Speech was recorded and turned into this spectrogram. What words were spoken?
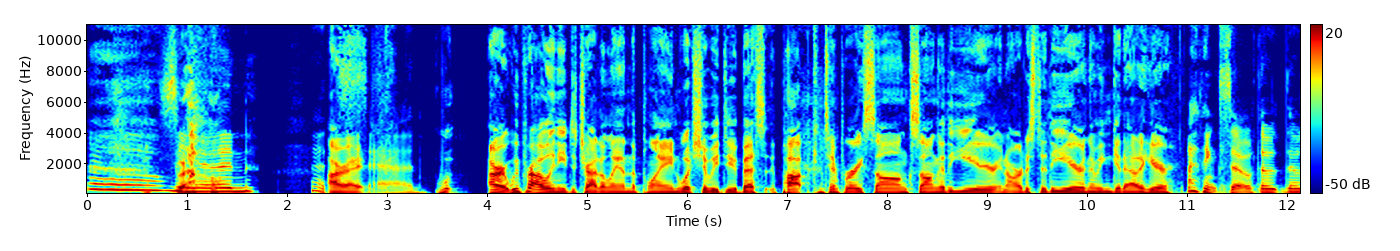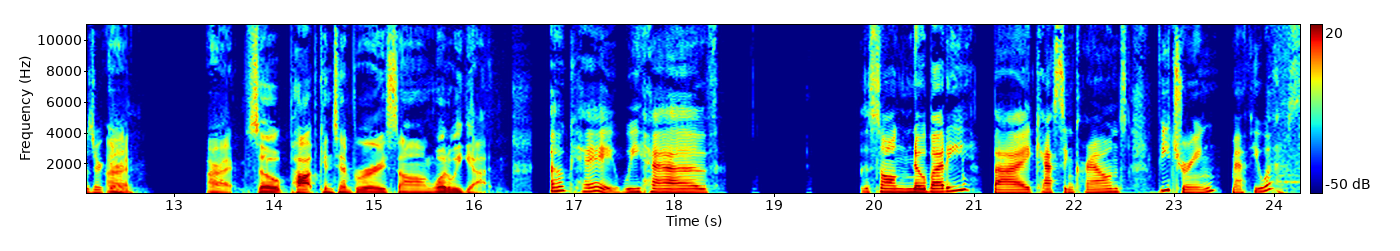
Oh, So- man. That's All right. sad. W- All right, we probably need to try to land the plane. What should we do? Best pop contemporary song, song of the year, and artist of the year, and then we can get out of here. I think so. Those, those are good. All right. All right. So, pop contemporary song. What do we got? Okay, we have the song Nobody by Casting Crowns featuring Matthew West.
